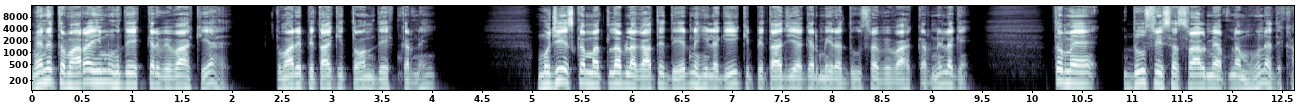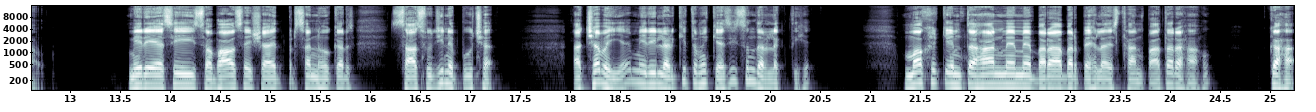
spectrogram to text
मैंने तुम्हारा ही मुँह देखकर विवाह किया है। तुम्हारे पिता की तौन देखकर नहीं। मुझे इसका मतलब लगाते देर नहीं लगी कि पिताजी अगर मेरा दूसरा विवाह करने लगे तो मैं दूसरी ससुराल में अपना मुँह न दिखाऊँ। मेरे ऐसे ही स्वभाव से शायद प्रसन्न होकर सासू जी ने पूछा अच्छा भैया, मेरी लड़की तुम्हें कैसी सुंदर लगती है? मौखिक इम्तहान में मैं बराबर पहला स्थान पाता रहा हूँ। कहा,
